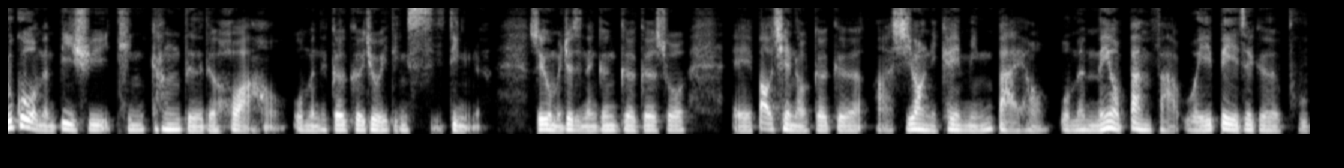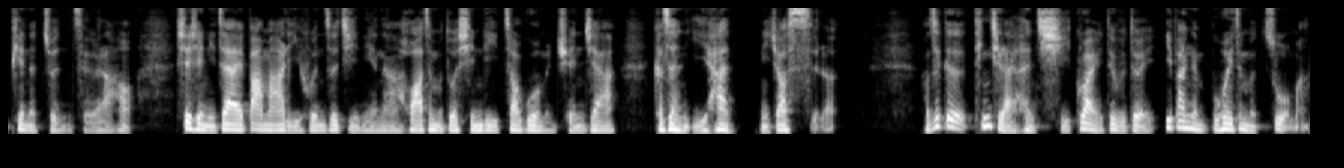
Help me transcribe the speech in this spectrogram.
如果我们必须听康德的话，哈，我们的哥哥就一定死定了。所以我们就只能跟哥哥说：“诶，抱歉哦，哥哥啊，希望你可以明白，哈，我们没有办法违背这个普遍的准则啦，哈。谢谢你在爸妈离婚这几年呢，花这么多心力照顾我们全家，可是很遗憾，你就要死了。”这个听起来很奇怪，对不对？一般人不会这么做嘛。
